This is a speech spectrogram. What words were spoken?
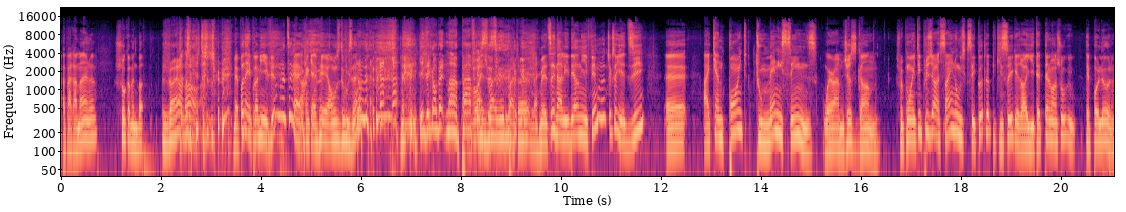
Apparemment, là, chaud comme une botte. Mais pas dans les premiers films, là, quand il avait 11-12 ans, là. Il était complètement paf quand il jouait à c'est Harry Potter. mais- Mais tu sais, dans les derniers films, là, ça, il a dit euh, I can point to many scenes where I'm just gone. Je peux pointer plusieurs scènes où il s'écoute, là, puis qu'il sait que genre, il était tellement chaud qu'il était pas là, là.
